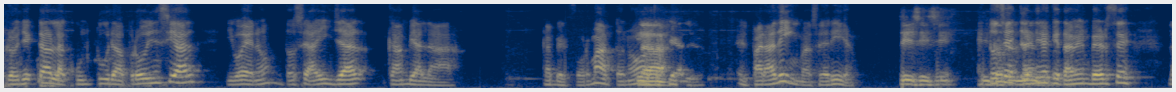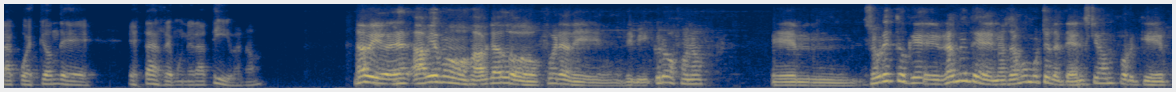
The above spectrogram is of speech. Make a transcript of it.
proyectar la cultura provincial, y bueno, entonces ahí ya cambia la cambia el formato, ¿no? Cambia el, paradigma sería. Sí, sí, sí. Entonces tendría que también verse la cuestión de estas remunerativas, ¿no? Eh, habíamos hablado fuera de, micrófono em, sobre esto que realmente nos llamó mucho la atención porque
